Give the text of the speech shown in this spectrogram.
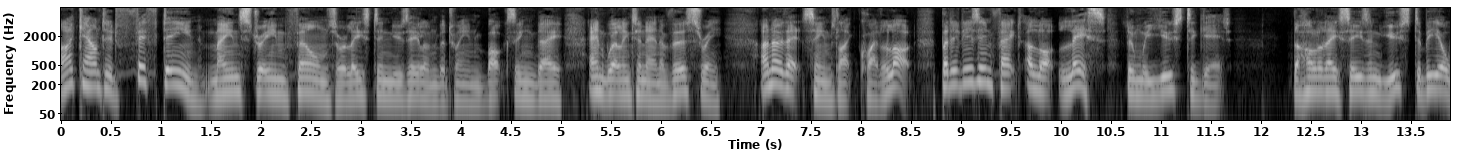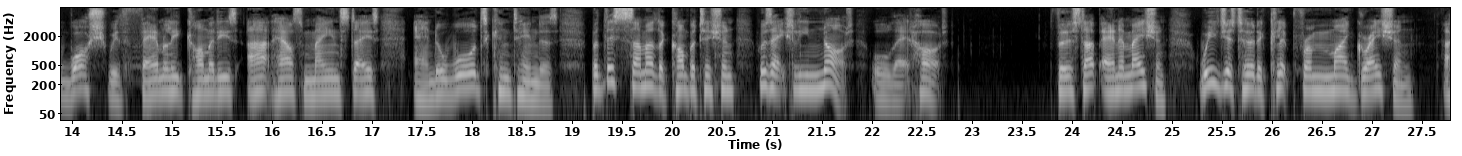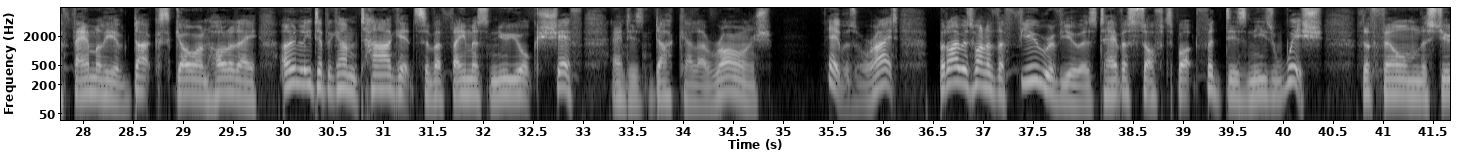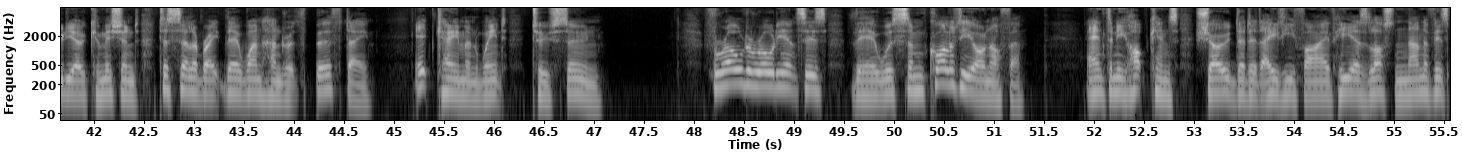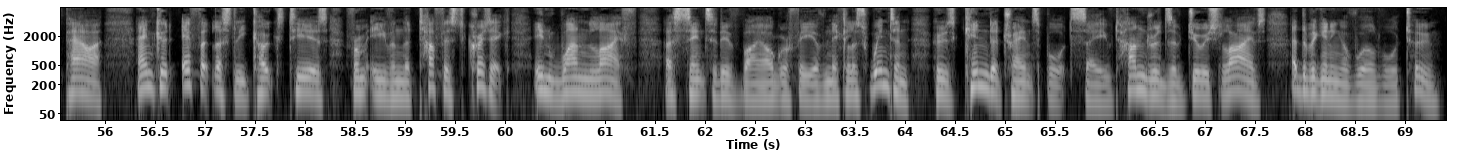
I counted 15 mainstream films released in New Zealand between Boxing Day and Wellington Anniversary. I know that seems like quite a lot, but it is in fact a lot less than we used to get. The holiday season used to be awash with family comedies, art house mainstays, and awards contenders, but this summer the competition was actually not all that hot. First up, animation. We just heard a clip from Migration. A family of ducks go on holiday only to become targets of a famous New York chef and his duck à l'orange. It was all right, but I was one of the few reviewers to have a soft spot for Disney's Wish, the film the studio commissioned to celebrate their 100th birthday. It came and went too soon. For older audiences, there was some quality on offer. Anthony Hopkins showed that at 85 he has lost none of his power and could effortlessly coax tears from even the toughest critic in One Life, a sensitive biography of Nicholas Winton, whose Kindertransport saved hundreds of Jewish lives at the beginning of World War II.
